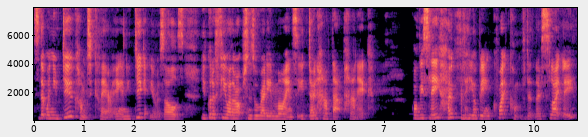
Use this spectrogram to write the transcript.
so that when you do come to clearing and you do get your results, you've got a few other options already in mind so you don't have that panic. Obviously, hopefully, you're being quite confident, though slightly,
